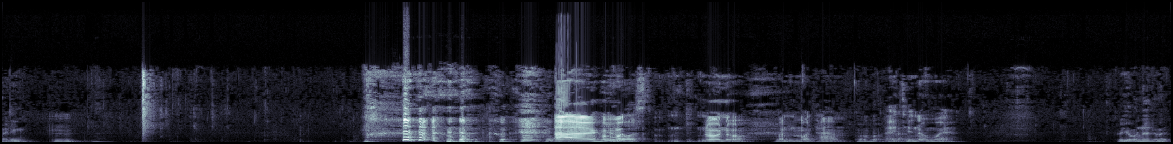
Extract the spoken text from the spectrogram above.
Ready? Uh, You what- lost. No, no. one more time. One more time. I didn't know where. Do you want to do it?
